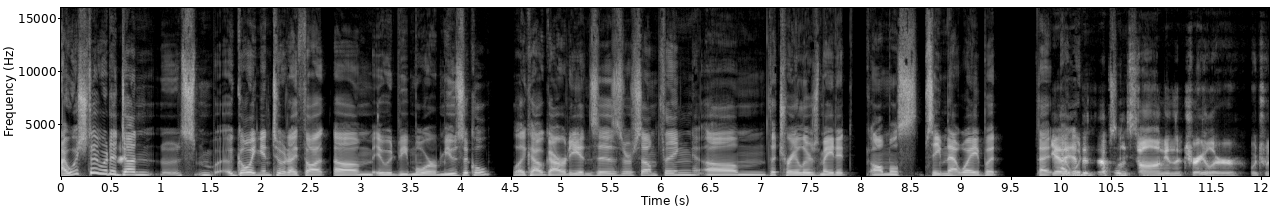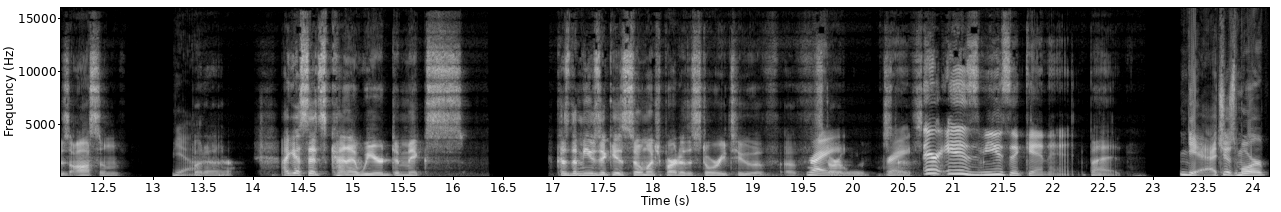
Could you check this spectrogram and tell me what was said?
I wish they would have done uh, going into it. I thought um, it would be more musical, like how Guardians is or something. Um, the trailers made it almost seem that way, but I, Yeah, I they had the wouldn't. Zeppelin song in the trailer, which was awesome. Yeah, But uh, I guess that's kind of weird to mix because the music is so much part of the story too of of Right, Star Lord. Right. Stuff, There so- is music in it, but yeah, it's just more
